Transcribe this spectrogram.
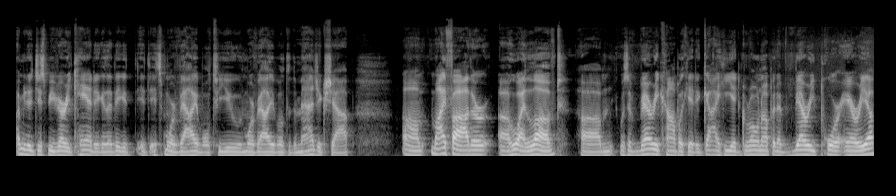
I mean, to just be very candid, because I think it, it, it's more valuable to you and more valuable to the magic shop. Um, my father, uh, who I loved, um, was a very complicated guy. He had grown up in a very poor area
